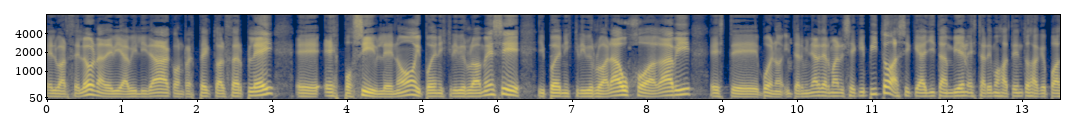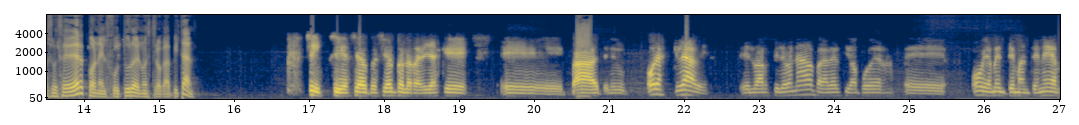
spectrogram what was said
el Barcelona de viabilidad con respecto al fair play eh, es posible, ¿no? Y pueden inscribirlo a Messi y pueden inscribirlo a Araujo, a Gaby, este, bueno, y terminar de armar ese equipito, así que allí también estaremos atentos a qué pueda suceder con el futuro de nuestro capitán. Sí, sí, es cierto, es cierto. La realidad es que eh, va a tener horas claves el Barcelona para ver si va a poder, eh, obviamente, mantener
